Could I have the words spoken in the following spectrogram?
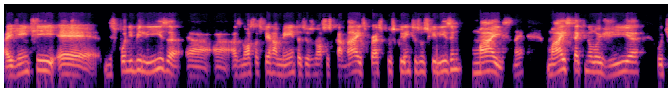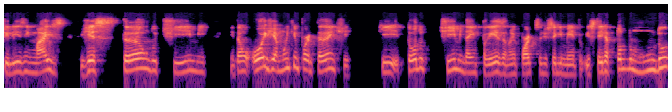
A gente é, disponibiliza a, a, as nossas ferramentas e os nossos canais para que os clientes utilizem mais, né? Mais tecnologia, utilizem mais gestão do time. Então, hoje é muito importante que todo time da empresa, não importa se é de segmento, esteja todo mundo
